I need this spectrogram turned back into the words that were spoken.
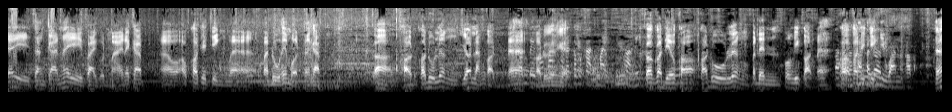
ได้สั่งการให้ฝ่ายกฎหมายนะครับ เอาเอาข้อเท็จจริงมามาดูให้หมดนะครับ ก็ขอขอดูเรื่องย้อนหลังก่อนนะฮะจำเป็นขอต้องดูตั้เรื่องงคใหญ่ณะกรรมการใหม่ขึ้นมาไหมคะก็ก็เดี๋ยวขอขอดูเรื่องประเด็นพวกนี้ก่อนนะข้อข้อเท็จจริงกี่วันนะครับนะ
